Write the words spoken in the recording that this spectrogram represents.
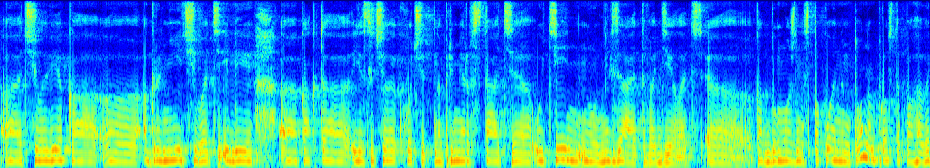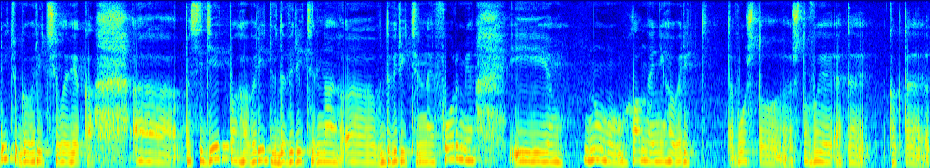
э, человека э, ограничивать или как-то, если человек хочет, например, встать, уйти, ну, нельзя этого делать. Как бы можно спокойным тоном просто поговорить, уговорить человека, посидеть, поговорить в, доверительно, в доверительной форме. И, ну, главное не говорить того, что, что вы это как-то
